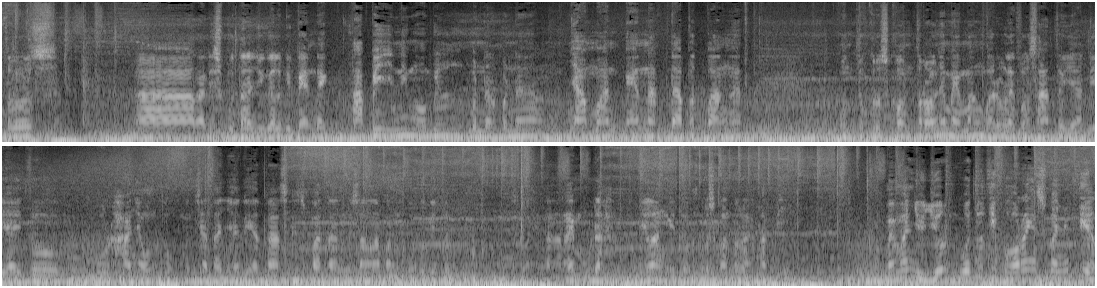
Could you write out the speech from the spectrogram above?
terus uh, radius putarnya juga lebih pendek. Tapi ini mobil bener-bener nyaman enak dapat banget. Untuk cruise controlnya memang baru level 1 ya. Dia itu hanya untuk mencet aja di atas kecepatan misal 80 gitu. Setelah kita ngerem udah hilang gitu cruise controlnya. Tapi memang jujur gue tuh tipe orang yang suka nyetir.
